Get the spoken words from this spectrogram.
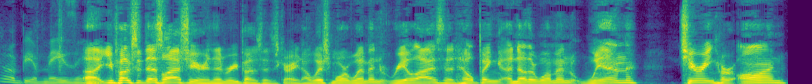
That would be amazing. Uh, you posted this last year and then reposted. It's great. I wish more women realize that helping another woman win, cheering her on,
